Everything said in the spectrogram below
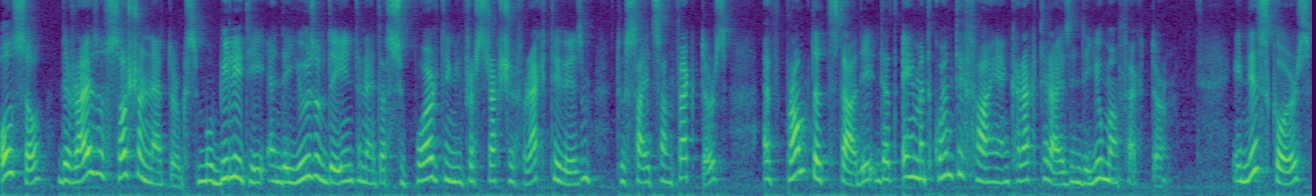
Also, the rise of social networks, mobility and the use of the Internet as supporting infrastructure for activism, to cite some factors, have prompted studies that aim at quantifying and characterizing the human factor. In this course,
